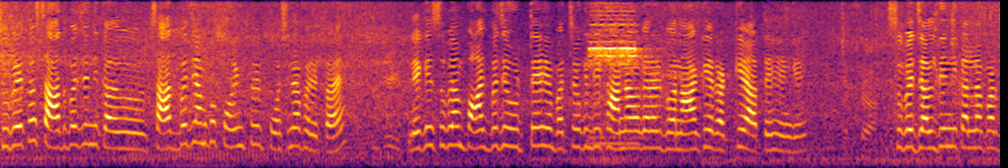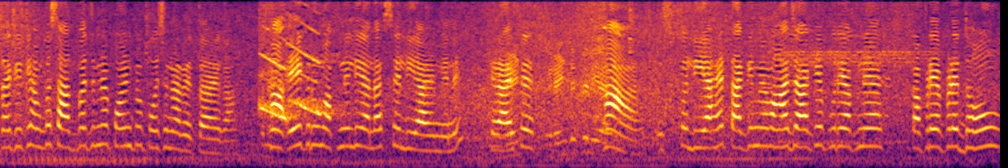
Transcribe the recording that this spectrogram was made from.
सुबह तो सात बजे निकल सात बजे हमको पॉइंट पे पहुँचना पड़ता है। लेकिन सुबह हम पाँच बजे उठते हैं बच्चों के लिए खाना वगैरह बना के रख के आते हैंगे। सुबह जल्दी निकलना पड़ता है क्योंकि हमको सात बजे में पॉइंट पे पहुँचना रहता है हाँ एक रूम अपने लिए अलग से लिया है मैंने किराए से। रेंट से लिया हाँ? उसको लिया है ताकि मैं वहाँ जाके पूरे अपने कपड़े वपड़े धोऊँ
